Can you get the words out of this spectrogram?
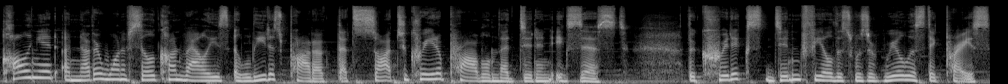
calling it another one of Silicon Valley's elitist product that sought to create a problem that didn't exist. The critics didn't feel this was a realistic price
